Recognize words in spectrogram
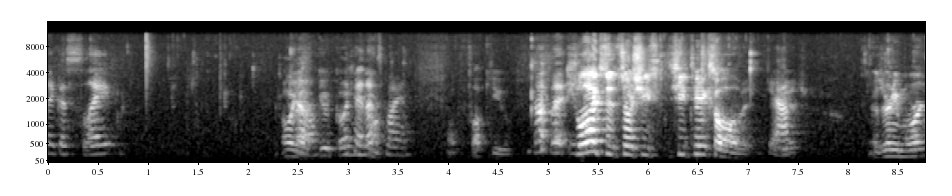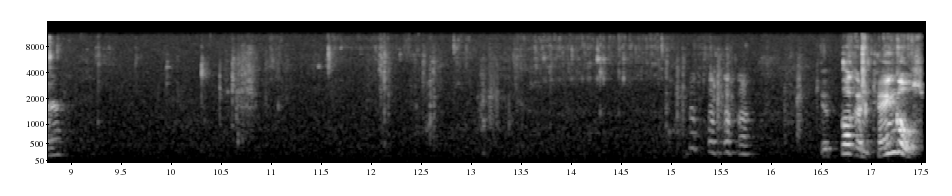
Like a slight. Oh yeah, Oh, go, go ahead Okay, and that's more. mine. Oh, fuck you. She likes it, so she she takes all of it. Yeah. bitch. Is there any more in here? It fucking tingles.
